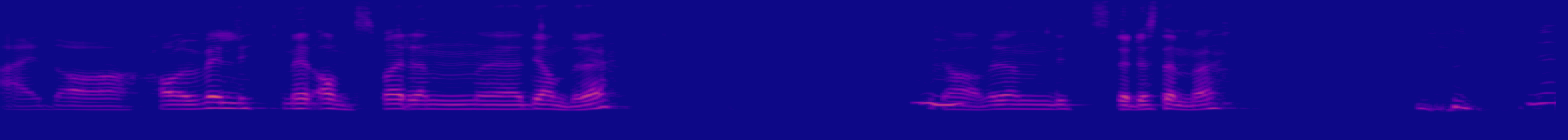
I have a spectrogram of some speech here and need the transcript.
Nei, da har vi vel litt mer ansvar enn eh, de andre. Vi har vel en litt større stemme. Det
